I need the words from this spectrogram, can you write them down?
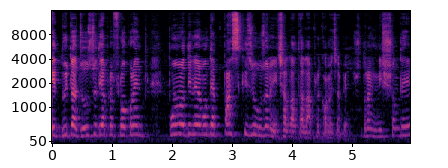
এই দুইটা জুস যদি আপনি ফ্লো করেন, পনেরো দিনের মধ্যে পাঁচ কেজি ওজন ইনশাল্লাহ তালা আপনার কমে যাবে। সুতরাং নিঃসন্দেহে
